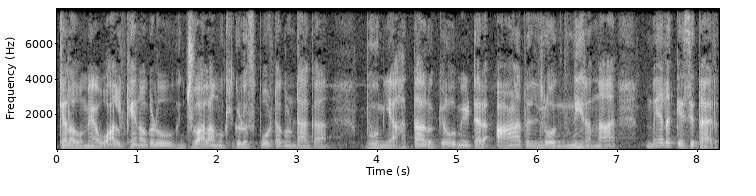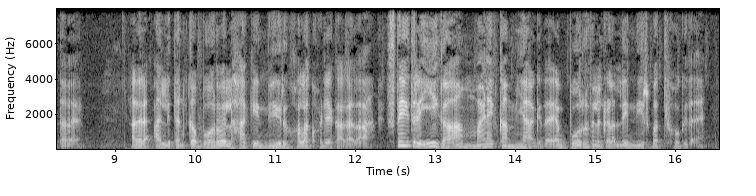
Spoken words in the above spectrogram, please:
ಕೆಲವೊಮ್ಮೆ ವಾಲ್ಕೇನೋಗಳು, ಜ್ವಾಲಾಮುಖಿಗಳು ಸ್ಫೋಟಗೊಂಡಾಗ ಭೂಮಿಯ ಹತ್ತಾರು ಕಿಲೋಮೀಟರ್ ಆಳದಲ್ಲಿರೋ ನೀರನ್ನು ಮೇಲಕ್ಕೆ ಎಸಿತಾ ಇರ್ತವೆ. ಆದರೆ ಅಲ್ಲಿ ತನಕ ಬೋರ್ವೆಲ್ ಹಾಕಿ ನೀರು ಹೊಲಕ್ಕೆ ಹೊಡೆಯೋಕ್ಕಾಗಲ್ಲ. ಸ್ನೇಹಿತರೆ, ಈಗ ಮಳೆ ಕಮ್ಮಿ ಆಗಿದೆ. ಬೋರ್ವೆಲ್ಗಳಲ್ಲಿ ನೀರು ಬತ್ತಿ ಹೋಗಿದೆ.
